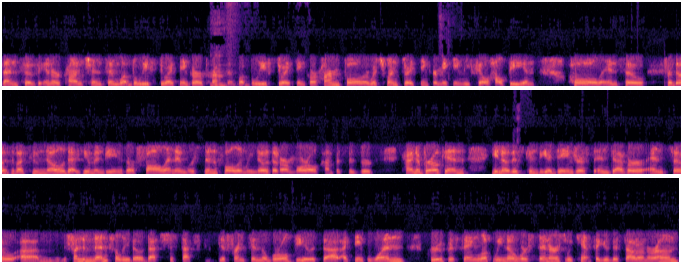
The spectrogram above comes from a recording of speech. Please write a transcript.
sense of inner conscience and what beliefs do I think are oppressive, mm. what beliefs do I think are harmful, or which ones do I think are making me feel healthy and whole. And so, for those of us who know that human beings are fallen and we're sinful, and we know that our moral compasses are kind of broken, you know, this can be a dangerous endeavor. And so, um, fundamentally, though, that's just that's the difference in the worldview is that I think one group is saying, look, we know we're sinners, we can't figure this out on our own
